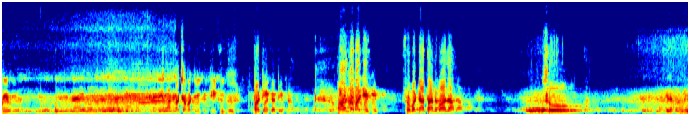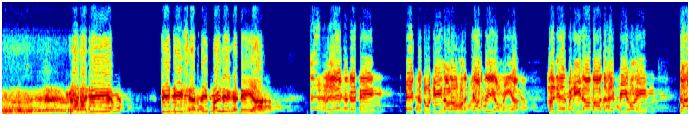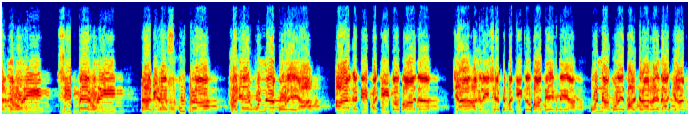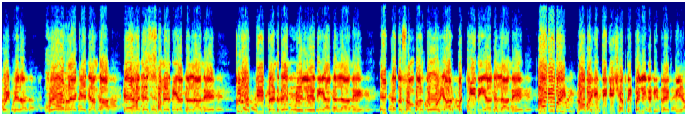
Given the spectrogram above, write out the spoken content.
ਦਿਓ। ਅੱਛਾ ਬਾ ਠੀਕ ਹੈ ਠੀਕ ਹੈ। ਬਾ ਠੀਕ ਹੈ ਠੀਕ ਹੈ। ਆਉਣ ਦਾ ਬਾਈ ਸੋ ਵੱਡਾ ਧੰਨਵਾਦ ਆ। ਸੋ ਰਾਵਾ ਜੀ, ਤੀਜੀ ਸ਼ਿਫਟ ਦੀ ਪਹਿਲੀ ਗੱਡੀ ਆ। ਤੇ ਹਰੇਕ ਗੱਡੀ ਇੱਕ ਦੂਜੀ ਨਾਲੋਂ ਹੁਣ ਚੜਦੀ ਆਉਣੀ ਆ। ਹਜੇ ਵਜੀਰਾਬਾਦ ਹੈਪੀ ਅਹ ਵੀਰੋ ਹਜੇ ਉਹਨਾਂ ਕੋਲੇ ਆ। ਆ ਗੱਡੀ ਭੱਜੀ ਤੋਂ ਬਾਅਦ ਜਾਂ ਅਗਲੀ ਸ਼ਿਫਟ ਭੱਜੀ ਤੋਂ ਬਾਅਦ ਦੇਖਦੇ ਆ, ਉਹਨਾਂ ਕੋਲੇ ਬਰਕਰਾਰ ਰਹਿੰਦਾ ਜਾਂ ਕੋਈ ਫਿਰ ਹੋਰ ਲੈ ਕੇ ਜਾਂਦਾ। ਇਹ ਹਜੇ ਸਮੇਂ ਦੀਆਂ ਗੱਲਾਂ ਨੇ। ਘਲੋਟੀ ਪਿੰਡ ਦੇ ਮੇਲੇ ਦੀਆਂ ਗੱਲਾਂ ਨੇ। 1 ਦਸੰਬਰ 2025 ਦੀਆਂ ਗੱਲਾਂ ਨੇ। ਆ ਗਈ ਬਈ। ਲਓ ਬਾਈ ਜੀ, ਤੀਜੀ ਸ਼ਿਫਟ ਦੀ ਪਹਿਲੀ ਗੱਡੀ ਟਰੈਕ ਤੇ ਆ।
